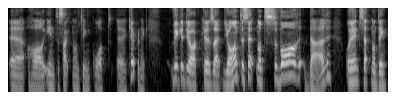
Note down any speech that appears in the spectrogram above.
eh, har inte sagt någonting åt eh, Kaepernick. Vilket jag kan säga, jag har inte sett något svar där och jag har inte sett någonting.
